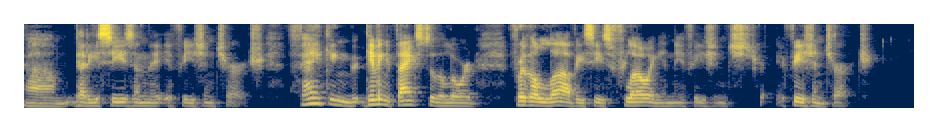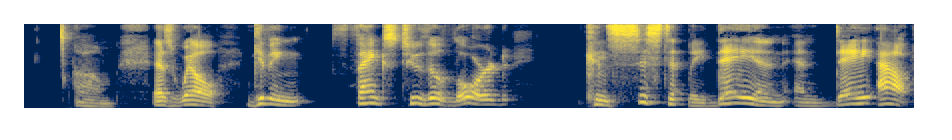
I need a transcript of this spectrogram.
um, that he sees in the Ephesian church, thanking, giving thanks to the Lord for the love he sees flowing in the Ephesian, Ephesian church, um, as well giving thanks to the Lord consistently, day in and day out,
